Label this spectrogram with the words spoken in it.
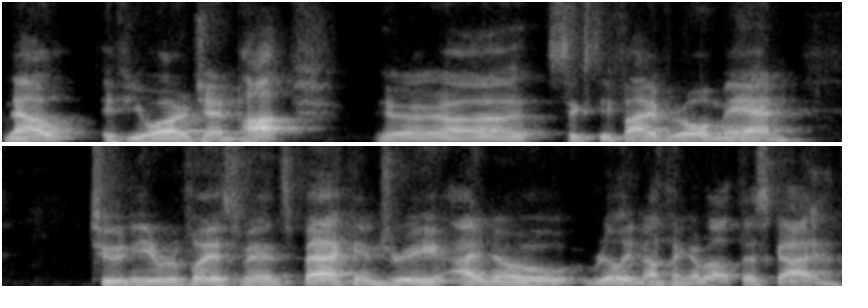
Now, if you are Gen Pop, you're a 65 year old man, two knee replacements, back injury. I know really nothing about this guy.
